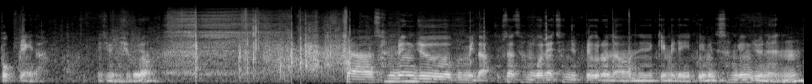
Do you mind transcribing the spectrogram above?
복병이다. 열심히 주시고요. 자, 삼경주 봅니다. 국산 3권에 1600으로 나오는 게임이 되겠고, 이번 주 삼경주는,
